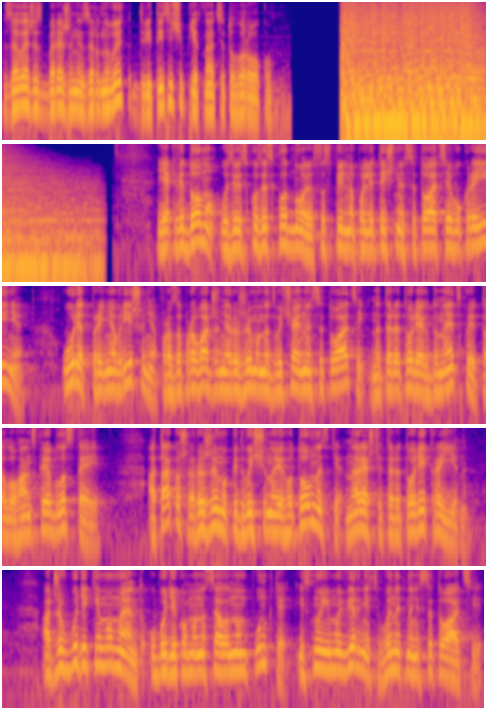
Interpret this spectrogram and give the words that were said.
залежить збереження зернових 2015 року. Як відомо, у зв'язку зі складною суспільно-політичною ситуацією в Україні уряд прийняв рішення про запровадження режиму надзвичайної ситуації на територіях Донецької та Луганської областей, а також режиму підвищеної готовності на решті території країни. Адже в будь-який момент у будь-якому населеному пункті існує ймовірність виникнення ситуації,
